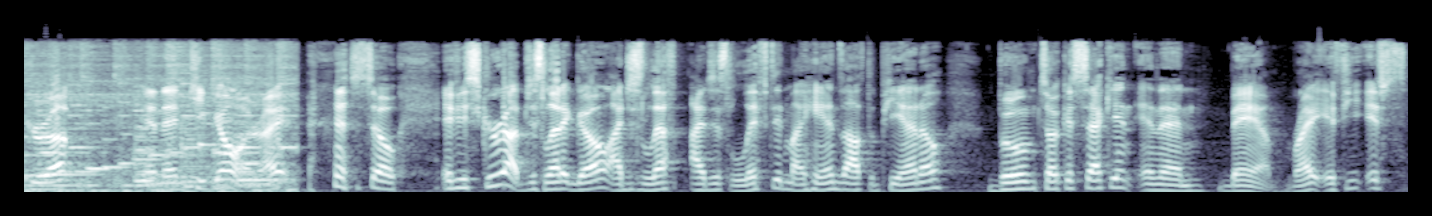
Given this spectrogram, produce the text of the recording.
Screw up and then keep going, right? so if you screw up, just let it go. I just left I just lifted my hands off the piano. Boom, took a second and then bam, right? If you if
